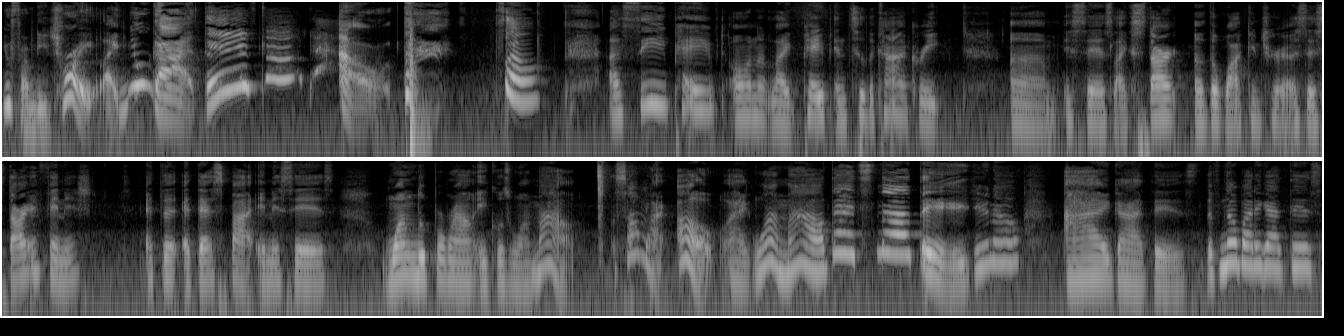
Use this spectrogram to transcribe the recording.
You from Detroit. Like, you got this. Calm down. so I see paved on, like, paved into the concrete. Um, it says, like, start of the walking trail. It says start and finish at the at that spot. And it says one loop around equals one mile. So I'm like, oh, like one mile, that's nothing, you know? I got this. If nobody got this,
